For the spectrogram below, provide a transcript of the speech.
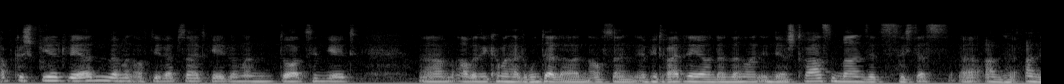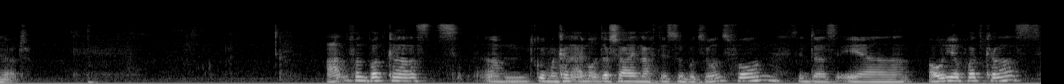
abgespielt werden, wenn man auf die Website geht, wenn man dorthin geht. Ähm, aber sie kann man halt runterladen auf seinen MP3-Player und dann, wenn man in der Straßenbahn sitzt, sich das äh, anhört. Arten von Podcasts. Ähm, gut, man kann einmal unterscheiden nach Distributionsform. Sind das eher Audio-Podcasts?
